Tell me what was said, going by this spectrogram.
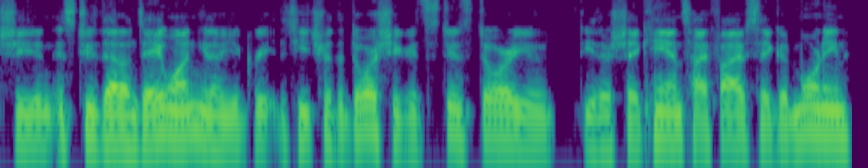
she instituted that on day one. You know, you greet the teacher at the door, she greets the student's door. You either shake hands, high five, say good morning.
